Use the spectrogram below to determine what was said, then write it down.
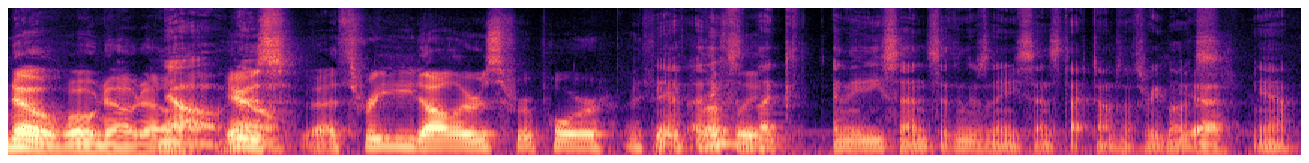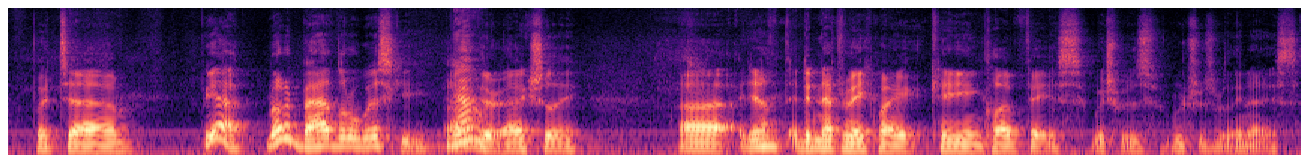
No, oh no, no, No, It no. was uh, three dollars for a pour, I Yeah, think, I think it was like an eighty cents. I think there's an eighty cents tacked on to three bucks. Yeah. yeah. but um, yeah, not a bad little whiskey No. either. Actually, uh, I didn't. I didn't have to make my Canadian Club face, which was which was really nice.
